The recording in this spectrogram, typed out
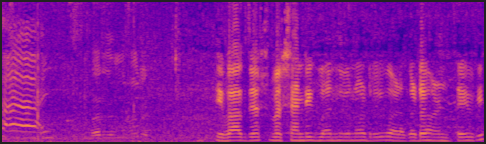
ಹಾಯ್ ಇವಾಗ ಜಸ್ಟ್ ಬಸ್ ಸ್ಟ್ಯಾಂಡಿಗೆ ಬಂದ್ವಿ ನೋಡ್ರಿ, ಒಳಗಡೆ ಹೊಂಟೇವಿ.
